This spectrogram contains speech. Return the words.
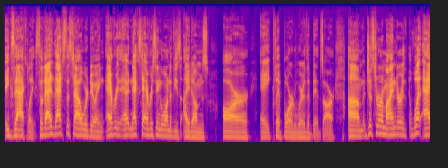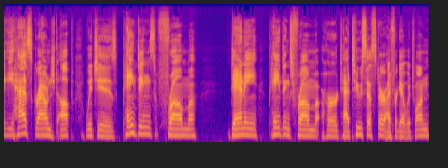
Exactly. So that that's the style we're doing. Every uh, next to every single one of these items are a clipboard where the bids are. Um, just a reminder, what Aggie has scrounged up, which is paintings from Danny, paintings from her tattoo sister. I forget which one.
